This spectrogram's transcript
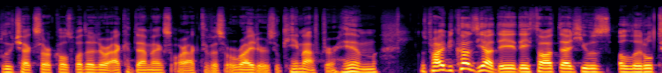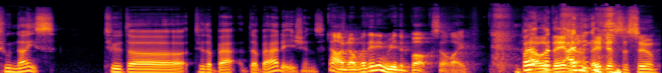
blue check circles, whether they were academics or activists or writers who came after him, was probably because yeah they they thought that he was a little too nice to the to the bad the bad Asians. No, no, but they didn't read the book, so like. But, How would but they I know? think They just assume.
